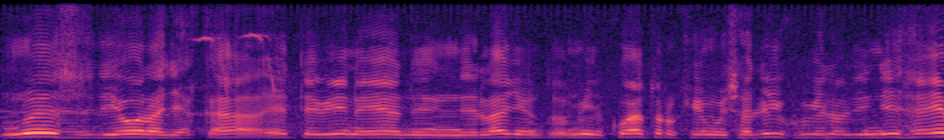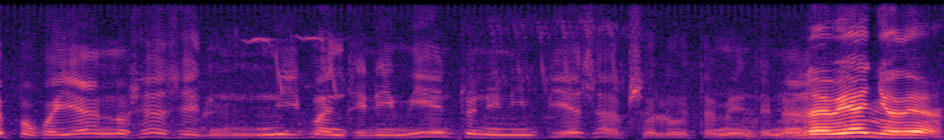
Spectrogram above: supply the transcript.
no es de ahora y acá, este viene ya desde el año 2004 que hemos salido jubilados. En esa época ya no se hace ni mantenimiento ni limpieza, absolutamente nada. Nueve años ya.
